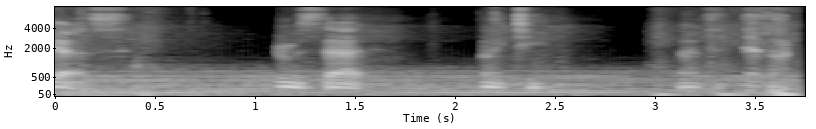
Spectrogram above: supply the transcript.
yes. Who was that 19. The deadline.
